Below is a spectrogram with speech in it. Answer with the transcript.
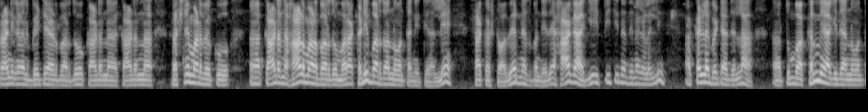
ಪ್ರಾಣಿಗಳನ್ನು ಬೇಟೆ ಆಡಬಾರ್ದು, ಕಾಡನ್ನು ಕಾಡನ್ನು ರಕ್ಷಣೆ ಮಾಡಬೇಕು ಕಾಡನ್ನು ಹಾಳು ಮಾಡಬಾರ್ದು, ಮರ ಕಡಿಬಾರ್ದು ಅನ್ನುವಂಥ ನಿಟ್ಟಿನಲ್ಲಿ ಸಾಕಷ್ಟು ಅವೇರ್ನೆಸ್ ಬಂದಿದೆ. ಹಾಗಾಗಿ ಇತ್ತೀಚಿನ ದಿನಗಳಲ್ಲಿ ಆ ಕಳ್ಳ ಬೇಟೆ ಅದೆಲ್ಲ ತುಂಬ ಕಮ್ಮಿ ಆಗಿದೆ ಅನ್ನುವಂಥ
